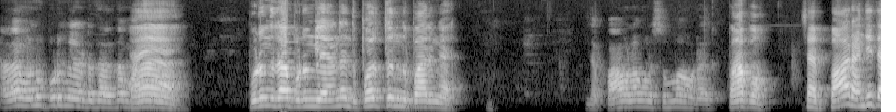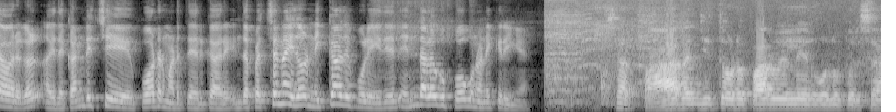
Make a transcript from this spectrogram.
அதான் ஒண்ணும் புடுங்கலன்றதால தான் ஆ. மாத்தணும். புடுங்குதா புடுங்கலையான்னு இது பொறுத்து இருந்து பாருங்க இந்த பாவம்லாம் உங்களுக்கு சும்மா விடாது பாப்போம் சார் பா. ரஞ்சித் அவர்கள் இதை கண்டிச்சு போராட்டம் நடத்த இருக்காரு. இந்த பிரச்சனை இதோட நிக்காது போல இது எந்த அளவுக்கு போகும்னு நினைக்கிறீங்க? சார் பா. ரஞ்சித்தோட பார்வையில் எனக்கு ஒன்றும் பெருசா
